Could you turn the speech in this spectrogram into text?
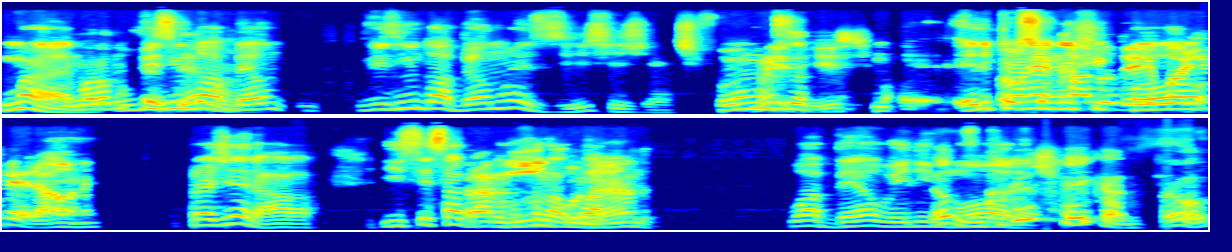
Mano, o vizinho do mano. Abel, o vizinho do Abel não existe, gente. Foi um Não existe. ele Foi um personificou dele para geral, né? pra geral. E você sabe, Para eu mim, falar, o, o Abel, ele Eu nunca mora, critiquei, cara. Tá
